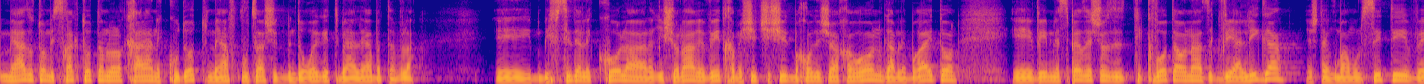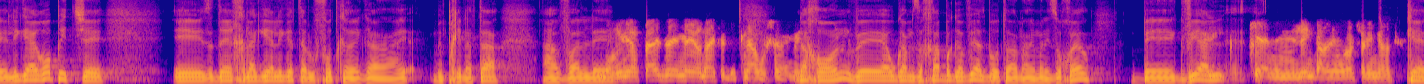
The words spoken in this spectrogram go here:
מאז אותו משחק טוטנאם לא לקחה נקודות מאף קבוצה שמדורגת מעליה בטבלה הפסידה לכל הראשונה, הרביעית, חמישית, שישית בחודש האחרון, גם לברייטון, ואם לספיירס יש לזה תקוות העונה, זה גביע הליגה, יש להם גמר מול סיטי, וליגה אירופית, שזה דרך להגיע ליגת אלופות כרגע מבחינתה, אבל... מוריני עשה את זה עם יונייטד לפני ארבע שנים. נכון, והוא גם זכה בגביע אז באותה עונה, אם אני זוכר. בגביע... כן, עם לינגארד, עם הגול של לינגארד. כן,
